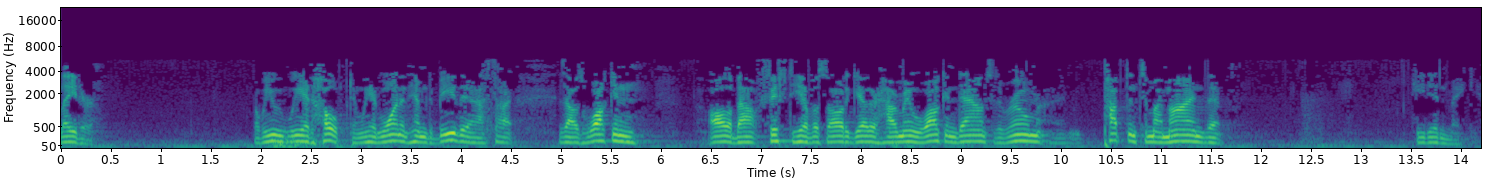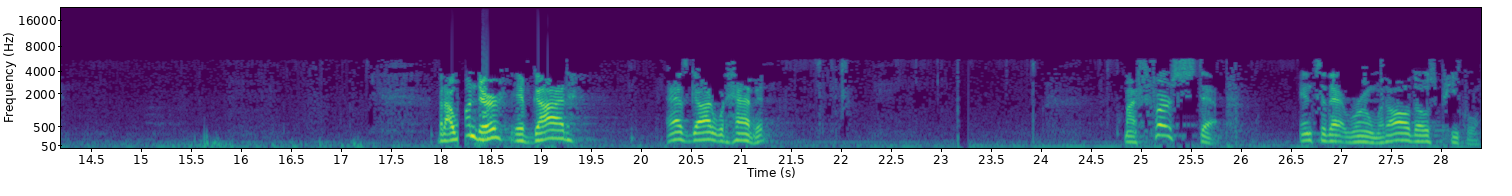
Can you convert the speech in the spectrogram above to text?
later. But we, we had hoped and we had wanted him to be there. I thought, as I was walking, all about 50 of us all together, I remember walking down to the room, it popped into my mind that he didn't make it. But I wonder if God, as God would have it, my first step into that room with all those people,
